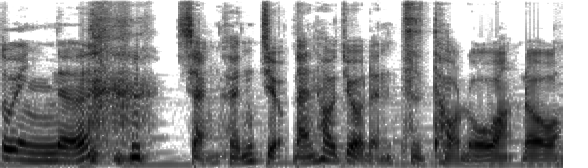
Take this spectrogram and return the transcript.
对呢？想很久，然后就有人自投罗网喽。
